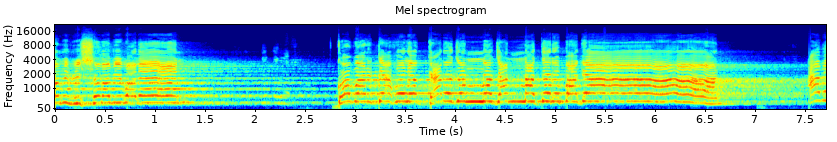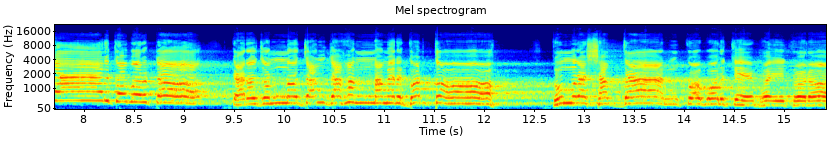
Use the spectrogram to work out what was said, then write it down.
নবী বিশ্বনবী বলেন, কবরটা হলো কারও জন্য জান্নাতের বাগান। আবার কবরটা কারও জন্য জান জাহান নামের গর্ত। তোমরা সাবধান কবরকে ভয় করো।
